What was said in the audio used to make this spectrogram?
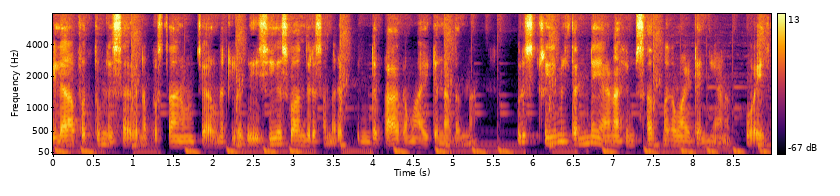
ഖിലാഫത്തും നിസ്സഹകരണ പ്രസ്ഥാനവും ചേർന്നിട്ടുള്ള ദേശീയ സ്വാതന്ത്ര്യ സമരത്തിന്റെ ഭാഗമായിട്ട് നടന്ന ഒരു സ്ട്രീമിൽ തന്നെയാണ് അഹിംസാത്മകമായിട്ട് തന്നെയാണ് പോയത്.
